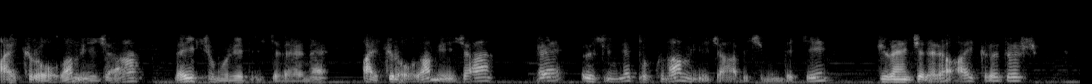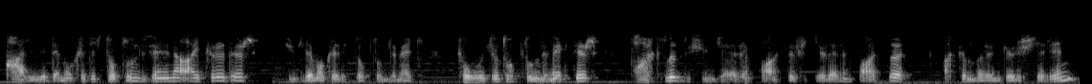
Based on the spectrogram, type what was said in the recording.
aykırı olamayacağı, layık cumhuriyet ilkelerine aykırı olamayacağı ve özüne dokunamayacağı biçimindeki güvencelere aykırıdır. Haliyle demokratik toplum düzenine aykırıdır. Çünkü demokratik toplum demek çoğulcu toplum demektir. Farklı düşüncelerin, farklı fikirlerin, farklı akımların, görüşlerin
